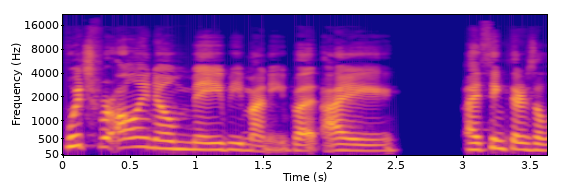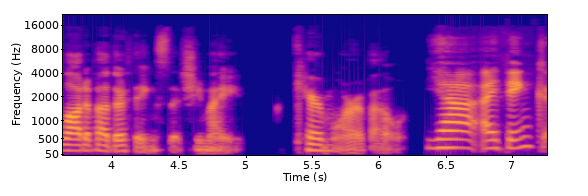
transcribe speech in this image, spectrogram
Which for all I know may be money, but I I think there's a lot of other things that she might care more about. yeah, I think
